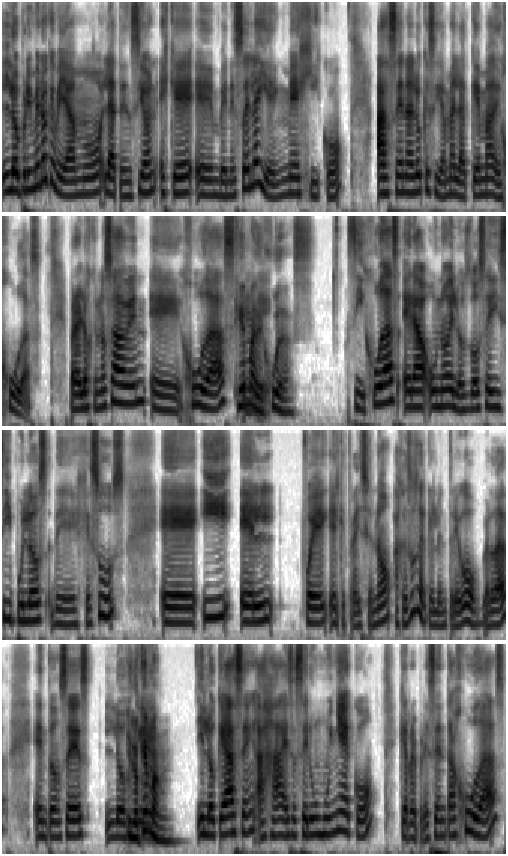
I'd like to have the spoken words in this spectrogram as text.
lo primero que me llamó la atención es que en Venezuela y en México hacen algo que se llama la quema de Judas. Para los que no saben, eh, Judas... Quema de eh, Judas. Sí, Judas era uno de los doce discípulos de Jesús eh, y él fue el que traicionó a Jesús, el que lo entregó, ¿verdad? Entonces, los Y lo que- queman. y lo que hacen, ajá, es hacer un muñeco que representa a Judas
